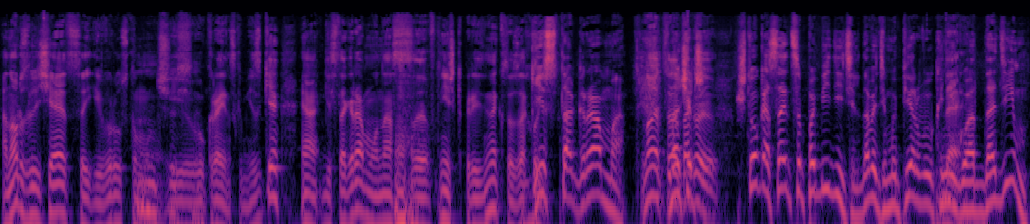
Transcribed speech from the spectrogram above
оно различается и в русском, и в украинском языке. А, гистограмма у нас uh-huh. в книжке приведена, кто захочет. Гистограмма. Ну, это Значит, такой... что касается победителя, давайте мы первую книгу да. отдадим.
